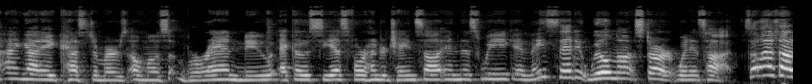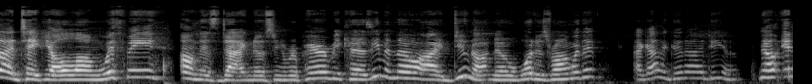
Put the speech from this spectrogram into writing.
I got a customer's almost brand new Echo CS400 chainsaw in this week, and they said it will not start when it's hot. So I thought I'd take y'all along with me on this diagnosing and repair because even though I do not know what is wrong with it, I got a good idea. Now, in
